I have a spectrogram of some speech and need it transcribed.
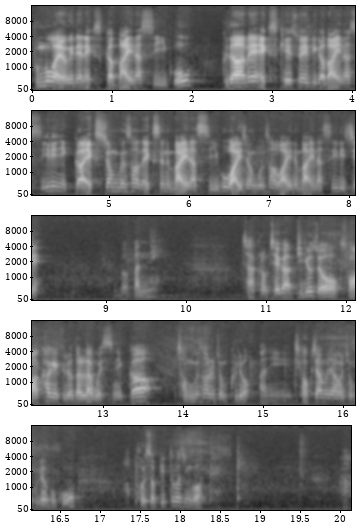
분모가 0이 된 x값 마이너스 2고 그 다음에 x 개수의 b가 마이너스 1이니까 x 점근선 x는 마이너스 2고 y 점근선 y는 마이너스 1이지. 뭐, 맞니? 자, 그럼 제가 비교적 정확하게 그려달라고 했으니까 점근선을 좀 그려 아니 격자 문양을 좀 그려보고 아, 벌써 삐뚤어진 것 같아. 아,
